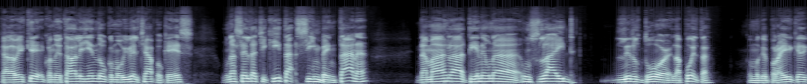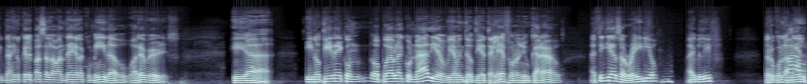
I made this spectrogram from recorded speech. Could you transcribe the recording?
cada vez que, cuando yo estaba leyendo cómo vive el Chapo, que es una celda chiquita sin ventana, nada más la, tiene una, un slide little door, la puerta, como que por ahí, que imagino que le pasa la bandeja la comida o whatever it is. Y, ah, y no tiene, con, no puede hablar con nadie, obviamente no tiene teléfono ni un carajo. I think he has a radio, I believe. Pero con la Wow. miel,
